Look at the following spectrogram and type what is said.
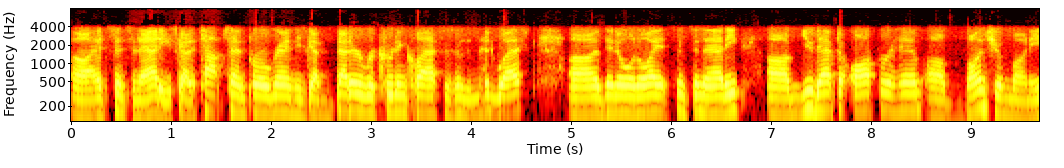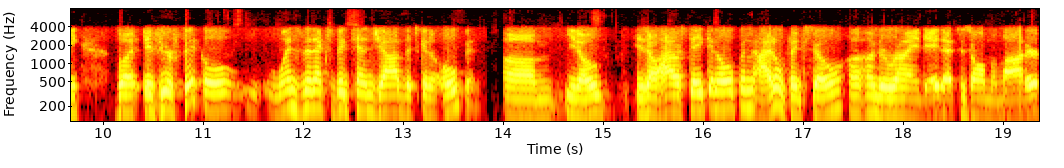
uh, at Cincinnati. He's got a top 10 program. He's got better recruiting classes in the Midwest uh, than Illinois at Cincinnati. Um, you'd have to offer him a bunch of money. But if you're Fickell, when's the next Big Ten job that's going to open? Um, you know, is Ohio State going to open? I don't think so uh, under Ryan Day. That's his alma mater.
